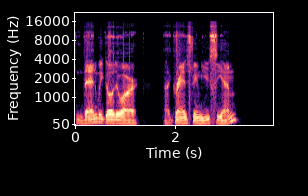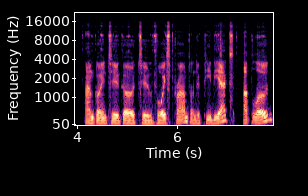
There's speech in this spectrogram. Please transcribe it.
Then we go to our uh, Grandstream UCM. I'm going to go to voice prompts under PBX, upload.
